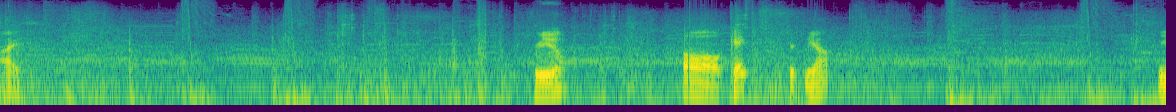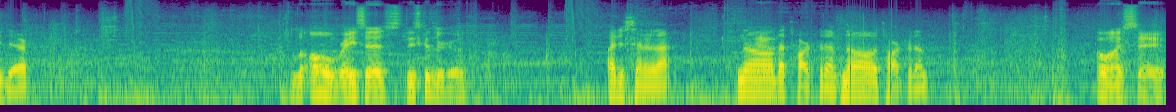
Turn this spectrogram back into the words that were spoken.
Nice. For you? Oh, okay. Took me out. He's there. L- Oh, racist. These kids are good. I just sent her that. No, Yeah. that's hard for them. No, it's hard for them. Oh, I save.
